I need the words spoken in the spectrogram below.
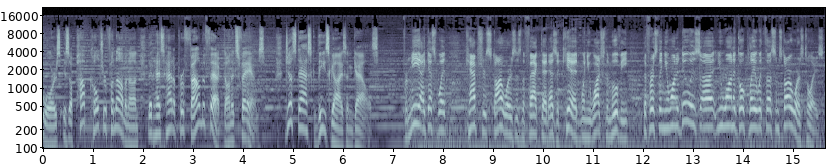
Wars is a pop culture phenomenon that has had a profound effect on its fans. Just ask these guys and gals. For me, I guess what captures Star Wars is the fact that as a kid, when you watch the movie, the first thing you want to do is uh, you want to go play with uh, some Star Wars toys.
